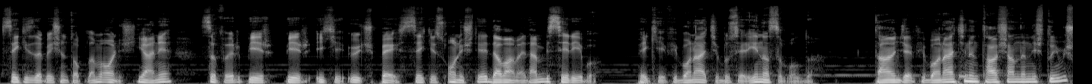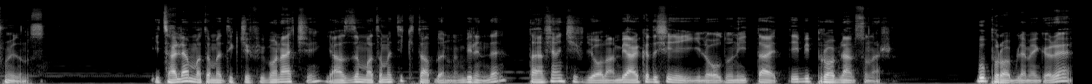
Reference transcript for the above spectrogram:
8 ile 5'in toplamı 13. Yani 0, 1, 1, 2, 3, 5, 8, 13 diye devam eden bir seri bu. Peki Fibonacci bu seriyi nasıl buldu? Daha önce Fibonacci'nin tavşanlarını hiç duymuş muydunuz? İtalyan matematikçi Fibonacci yazdığı matematik kitaplarının birinde tavşan çiftliği olan bir arkadaşıyla ilgili olduğunu iddia ettiği bir problem sunar. Bu probleme göre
